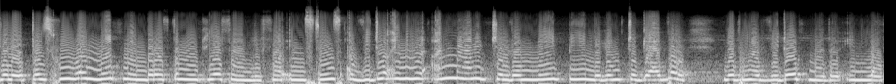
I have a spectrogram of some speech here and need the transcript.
relatives who were not member of the nuclear family. For instance, a widow and her unmarried children may be living together with her widowed mother-in-law.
